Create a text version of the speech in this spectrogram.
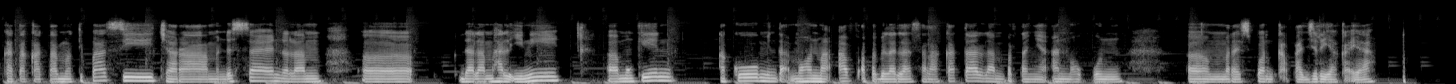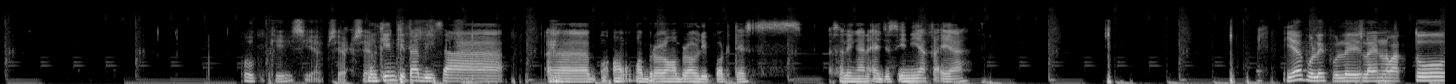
kata-kata motivasi, cara mendesain dalam uh, dalam hal ini uh, mungkin aku minta mohon maaf apabila ada salah kata dalam pertanyaan maupun um, respon Kak Fajri ya Kak ya. Oke, siap, siap, siap. Mungkin kita bisa uh, ngobrol-ngobrol di podcast Selingan Edges ini ya Kak ya. Ya, boleh, boleh. Lain waktu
